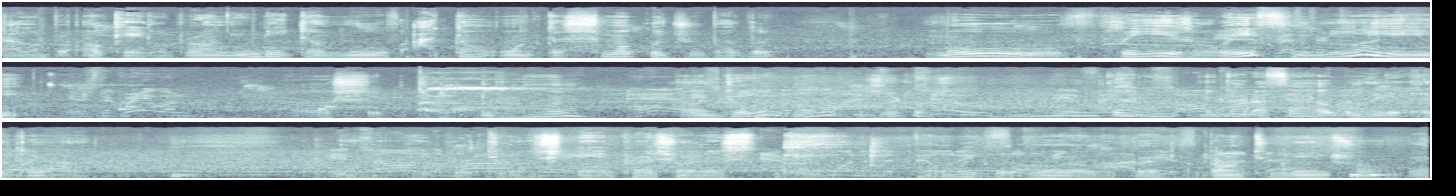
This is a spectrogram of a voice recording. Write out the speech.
Now, LeBron. Okay, LeBron, you need to move. I don't want to smoke with you, brother. Move, please, away Here's from Mr. me. Here's the great one. Oh shit, LeBron. Oh, Jacob, he's no, oh, line for Jacob. got, got a foul, but he get that throw. It's on He put too much damn James. pressure on us. Everyone in the Oh, building look saw at the LeBron, bro. LeBron too damn strong, bro.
